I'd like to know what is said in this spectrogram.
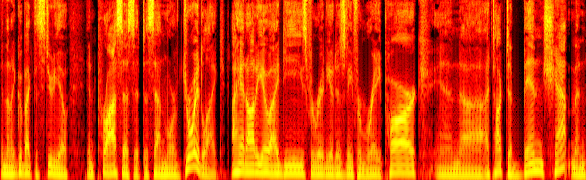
And then I'd go back to the studio and process it to sound more droid like. I had audio IDs for Radio Disney from Ray Park, and uh, I talked to Ben Chapman,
